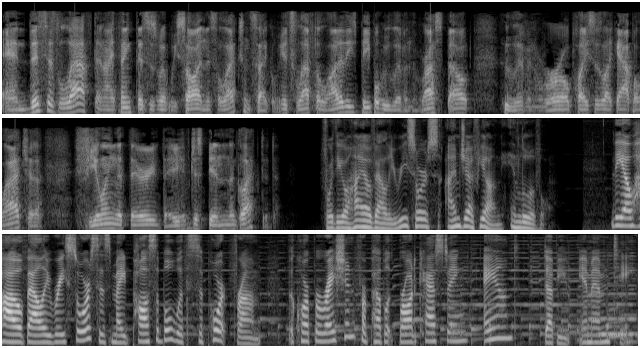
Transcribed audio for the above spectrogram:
And this has left, and I think this is what we saw in this election cycle, it's left a lot of these people who live in the Rust Belt, who live in rural places like Appalachia, feeling that they they have just been neglected. For the Ohio Valley Resource, I'm Jeff Young in Louisville. The Ohio Valley Resource is made possible with support from the Corporation for Public Broadcasting and WMMT.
